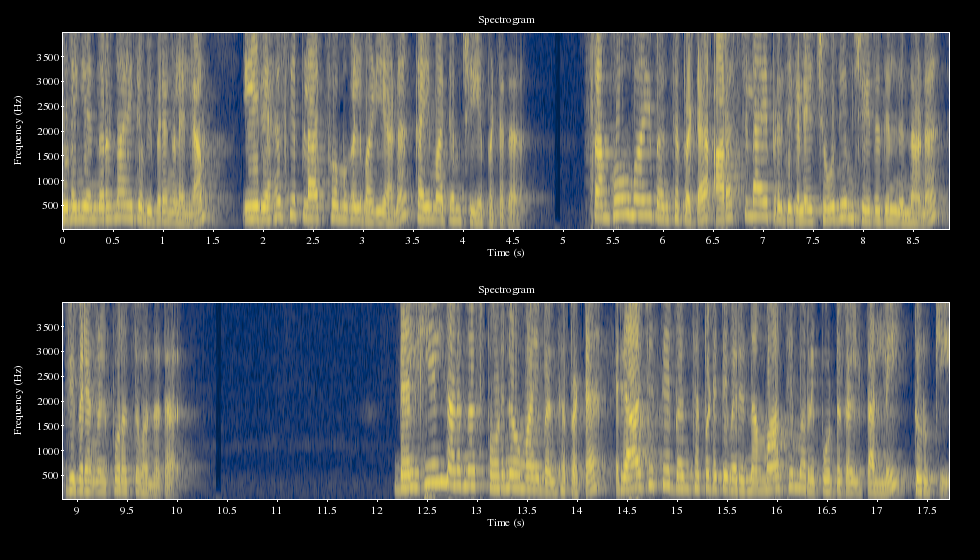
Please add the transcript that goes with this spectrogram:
തുടങ്ങിയ നിർണായക വിവരങ്ങളെല്ലാം ഈ രഹസ്യ പ്ലാറ്റ്ഫോമുകൾ വഴിയാണ് കൈമാറ്റം ചെയ്യപ്പെട്ടത്. സംഭവവുമായി ബന്ധപ്പെട്ട് അറസ്റ്റിലായ പ്രതികളെ ചോദ്യം ചെയ്തതിൽ നിന്നാണ് വിവരങ്ങൾ പുറത്തുവന്നത്. ഡൽഹിയിൽ നടന്ന സ്ഫോടനവുമായി ബന്ധപ്പെട്ട് രാജ്യത്തെ ബന്ധപ്പെടുത്തി വരുന്ന മാധ്യമ റിപ്പോർട്ടുകൾ തള്ളി തുർക്കി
